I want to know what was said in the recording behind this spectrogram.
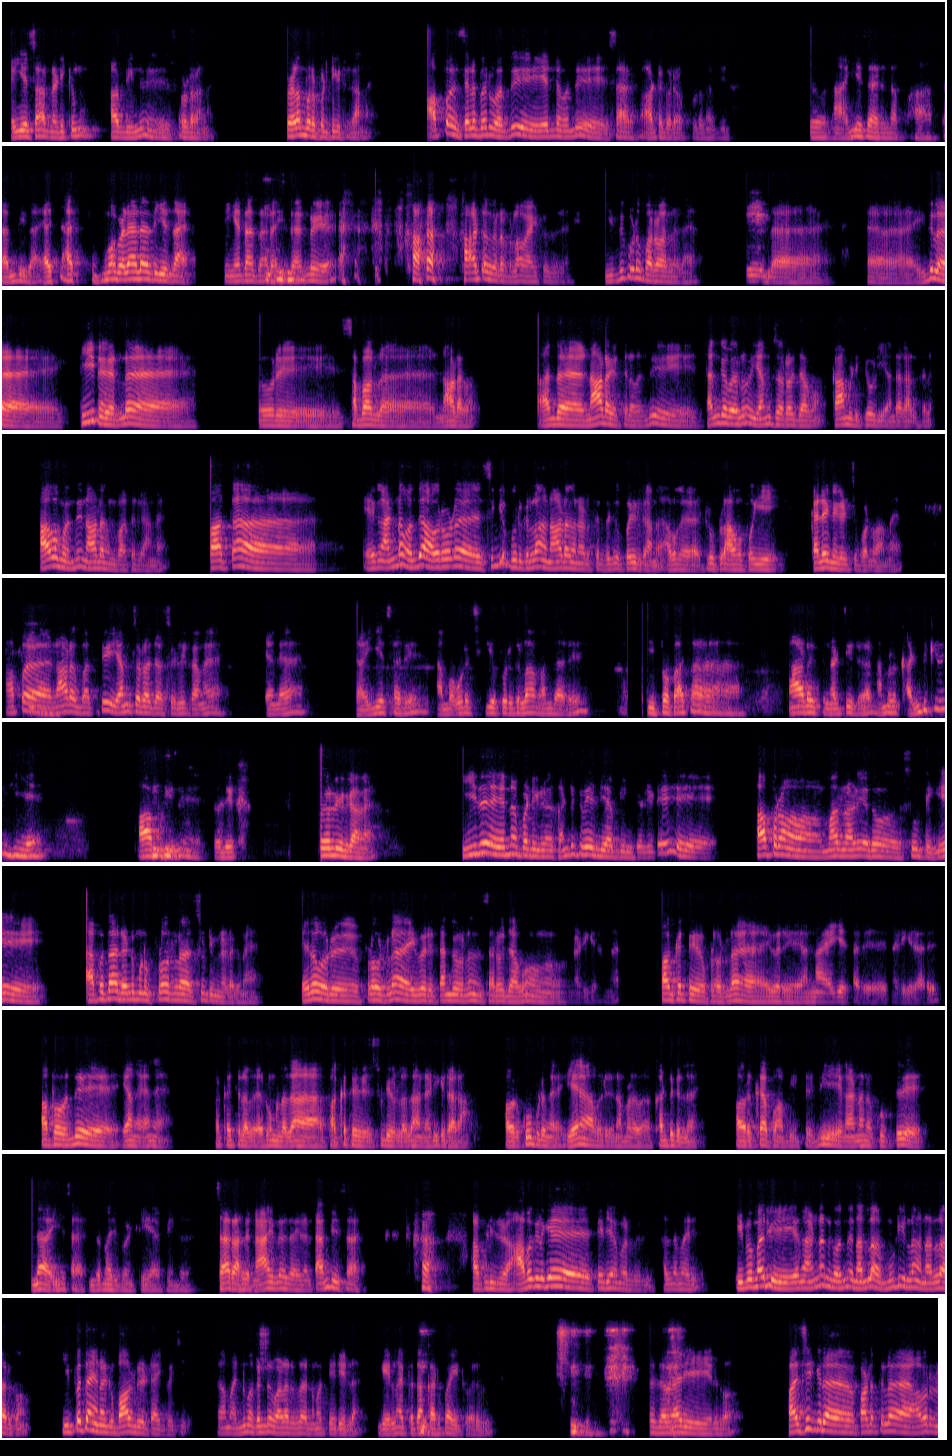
ஐஎஸ்ஆர் நடிக்கும் அப்படின்னு சொல்கிறாங்க விளம்பரப்படுத்திக்கிட்டு இருக்காங்க. அப்போ சில பேர் வந்து என்னை வந்து சார் ஆட்டோகிராஃப் கொடுங்க அப்படின்னு. ஐயோ, நான் ஐஎஸ்ஆர் இல்லைப்பா தம்பி தான். "ஏ, சார் சும்மா விளையாடாதீங்க சார். நீங்கள் தான் சார் ஐஎஸ்ஆர்னு ஆட்டோகிராஃப்லாம் வாங்கிட்டு வந்துடுறேன். இது கூட பரவாயில்லங்க இந்த இதுல டி நகர்ல ஒரு சபாவில் நாடகம். அந்த நாடகத்துல வந்து தங்கவேலும் எம் சரோஜாவும் காமெடி ஜோடி அந்த காலத்துல. அவங்க வந்து நாடகம் பார்த்துருக்காங்க. பார்த்தா எங்க அண்ணன் வந்து அவரோட சிங்கப்பூருக்கெல்லாம் நாடகம் நடத்துறதுக்கு போயிருக்காங்க. அவங்க ட்ரூப்ல அவங்க போய் கலை நிகழ்ச்சி பண்ணுவாங்க. அப்ப. நாடகம் பார்த்துட்டு எம் சரோஜா சொல்லியிருக்காங்க. ஏங்க ஐஎஸ்ஆர் நம்ம கூட சிங்கப்பூருக்கெல்லாம் வந்தாரு. இப்ப பார்த்தா நாடகத்தை நடிச்சிட்டு நம்மளை கண்டுக்கவே இல்லையே. அப்படின்னு சொல்லி சொல்லியிருக்காங்க. இதை என்ன பண்ணிக்க கண்டுக்கவே இல்லையா அப்படின்னு சொல்லிட்டு அப்புறம் மறுநாள் ஏதோ ஷூட்டிங்கு அப்போ தான் ரெண்டு மூணு ஃப்ளோரில் ஷூட்டிங் நடக்குமே. ஏதோ ஒரு ஃப்ளோரில் இவர் தங்கவரும் சரோஜாவும் நடிக்கிறாங்க. பக்கத்து ஃப்ளோரில் இவர் அண்ணா ஐஎஸ்ஆர் நடிக்கிறாரு. அப்போ வந்து ஏங்க ஏங்க பக்கத்தில் ரூமில் தான் பக்கத்து ஸ்டுடியோவில் தான் நடிக்கிறாராம். அவர் கூப்பிடுங்க. ஏன் அவர் நம்மளை கண்டுக்கல? அவர் கேட்போம் அப்படின்னு சொல்லி எங்கள் அண்ணனை கூப்பிட்டு என்ன ஐயா சார் இந்த மாதிரி பண்ணிட்டீங்க அப்படின்றது சார் அது நான் இல்லை சார் என் தம்பி சார். அப்படின்னு அவங்களுக்கே தெரியாமல் இருந்தது அந்த மாதிரி. இப்போ மாதிரி எங்கள் அண்ணனுக்கு வந்து நல்லா முடியெல்லாம் நல்லா இருக்கும். இப்போ தான் எனக்கு பால் ரேட் ஆகி போச்சு. ஆமாம் இன்னும் கண்டு வளருதா நம்ம தெரியல. இங்கே எல்லாம் இப்போ தான் கருப்பாயிட்டு வருது. இந்த மாதிரி இருக்கும். பசிங்கிற படத்தில் அவர்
